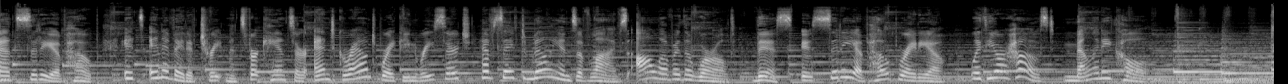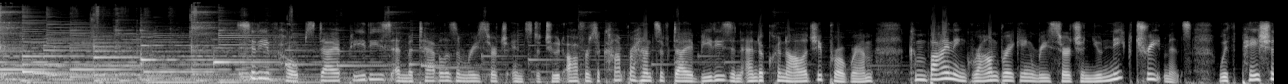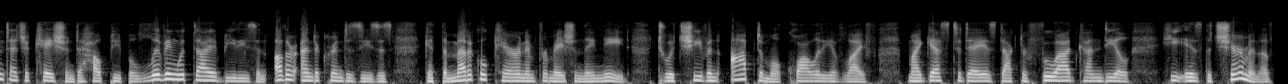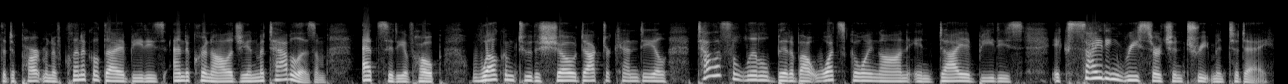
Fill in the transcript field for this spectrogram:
At City of Hope, its innovative treatments for cancer and groundbreaking research have saved millions of lives all over the world. This is City of Hope Radio with your host, Melanie Cole. City of Hope's Diabetes and Metabolism Research Institute offers a comprehensive diabetes and endocrinology program combining groundbreaking research and unique treatments with patient education to help people living with diabetes and other endocrine diseases get the medical care and information they need to achieve an optimal quality of life. My guest today is Dr. Fouad Kandeel. He is the chairman of the Department of Clinical Diabetes, Endocrinology, and Metabolism at City of Hope. Welcome to the show, Dr. Kandeel. Tell us a little bit about what's going on in diabetes, exciting research and treatment today.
